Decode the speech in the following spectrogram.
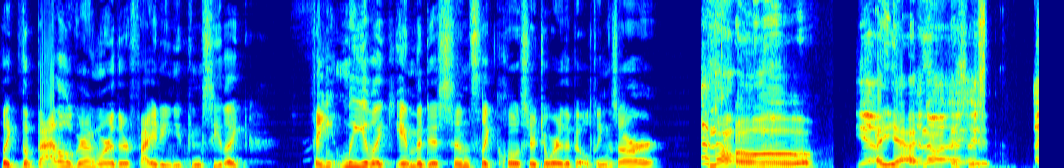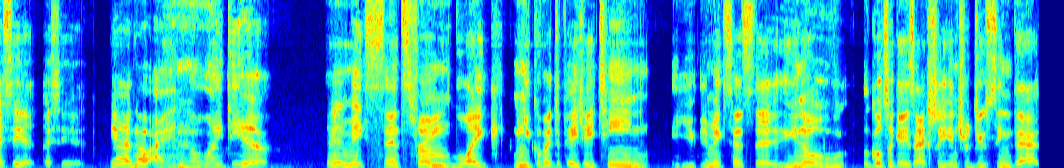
like the battleground where they're fighting, you can see like faintly like in the distance, like closer to where the buildings are. Yeah, no, Oh, yeah, uh, yeah. yeah, no, I, that's I, it. I see it. I see it. Yeah, no, I had no idea. And it makes sense from like when you go back to page 18, you, it makes sense that, you know, Gotoge is actually introducing that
